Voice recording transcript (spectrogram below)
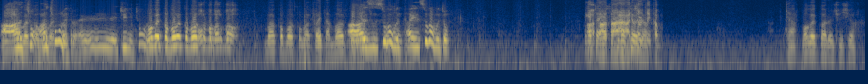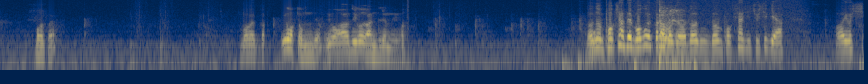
아, 먹을 총, 거, 아, 먹을 총을 거. 왜 들어? 에이, 에이, 주인님, 총을 먹을 왜거 먹을 거 먹을 거 먹을 거 먹을 거 먹을 거. 먹을 거 먹을 거 먹을 거 일단 먹을 거. 아, 수갑은, 아니, 수갑은 좀, 알겠어 알겠어 아나 수갑 채울 채워줘. 테니까 자 먹을 거를 주시오. 먹을 거요? 먹을 거. 이거밖에 없는데요? 이거, 아, 이거 안 드렸네, 이거. 너는 벅샷을 먹을 거라고 줘. 넌, 넌 벅샷이 주식이야. 어, 이거, 씨.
